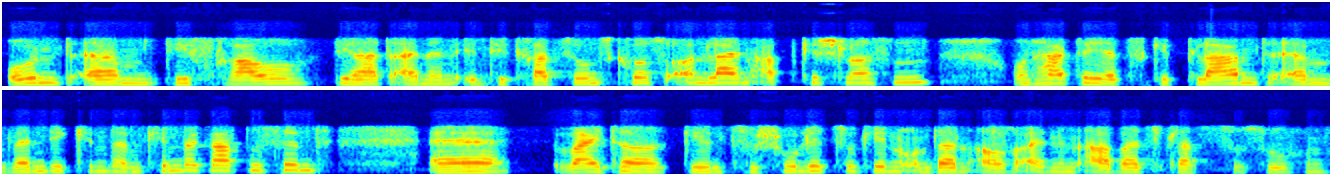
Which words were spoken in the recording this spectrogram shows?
und ähm, die Frau, die hat einen Integrationskurs online abgeschlossen und hatte jetzt geplant, ähm, wenn die Kinder im Kindergarten sind, äh, weitergehend zur Schule zu gehen und dann auch einen Arbeitsplatz zu suchen.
